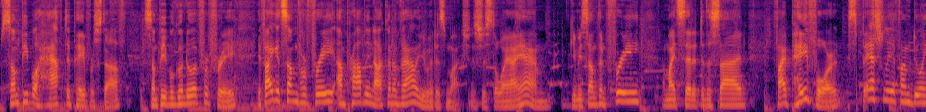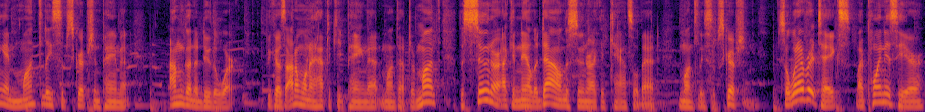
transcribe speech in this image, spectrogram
Some people have to pay for stuff. Some people go do it for free. If I get something for free, I'm probably not going to value it as much. It's just the way I am. Give me something free, I might set it to the side. If I pay for it, especially if I'm doing a monthly subscription payment, I'm going to do the work because I don't want to have to keep paying that month after month. The sooner I can nail it down, the sooner I can cancel that monthly subscription. So whatever it takes, my point is here,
